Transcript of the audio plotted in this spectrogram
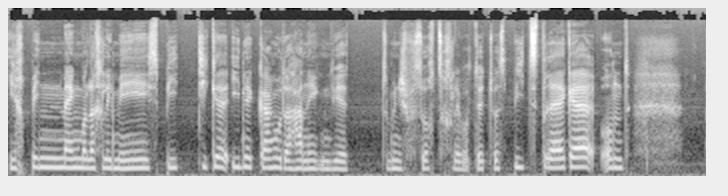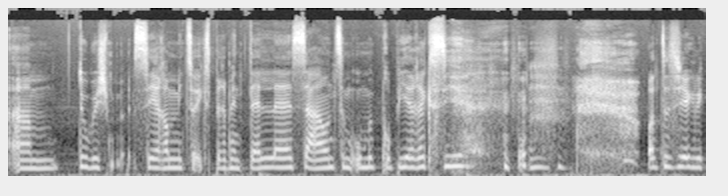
Ich bin manchmal ein bisschen mehr ins Bittige reingegangen oder habe irgendwie zumindest versucht, so ein bisschen dort was beizutragen. Und ähm, du bist sehr mit so experimentellen Sounds am Umprobieren und das war irgendwie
